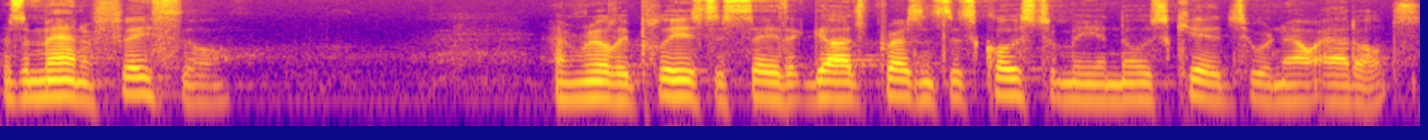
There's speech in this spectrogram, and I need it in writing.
As a man of faith, though, I'm really pleased to say that God's presence is close to me and those kids who are now adults.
